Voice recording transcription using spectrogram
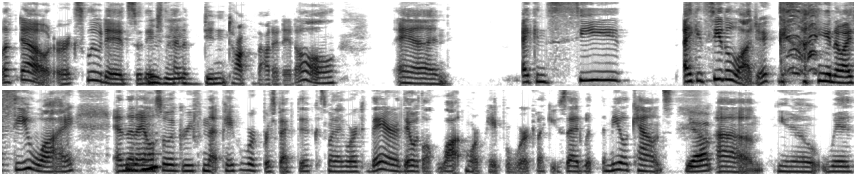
left out or excluded, so they just mm-hmm. kind of didn't talk about it at all and i can see i can see the logic you know i see why. And then mm-hmm. i also agree from that paperwork perspective because when i worked there there was a lot more paperwork like you said with the meal counts yeah um you know with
